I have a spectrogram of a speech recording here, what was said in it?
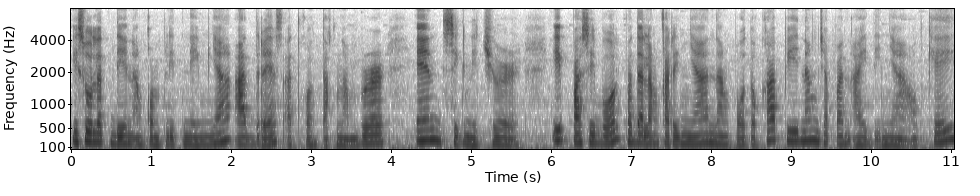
Isulat din ang complete name niya, address at contact number, and signature. If possible, padalang ka rin niya ng photocopy ng Japan ID niya, okay?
